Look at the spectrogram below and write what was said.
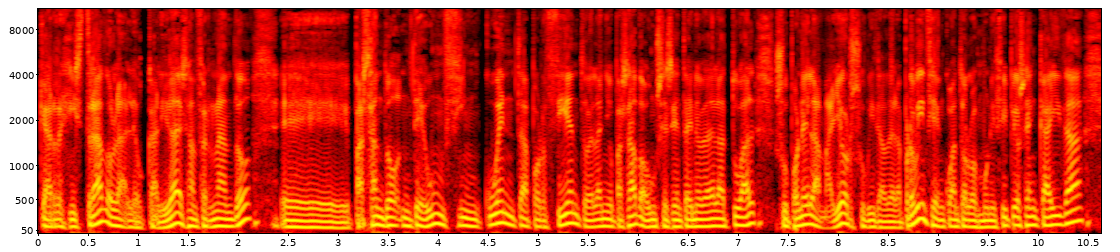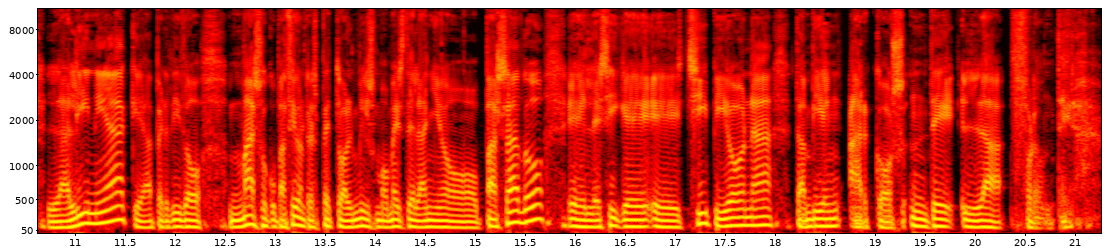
que ha registrado la localidad de San Fernando, eh, pasando de un 50% del año pasado a un 69% del actual, supone la mayor subida de la En cuanto a los municipios en caída, la línea, que ha perdido más ocupación respecto al mismo mes del año pasado, eh, le sigue eh, Chipiona, también Arcos de la Frontera.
